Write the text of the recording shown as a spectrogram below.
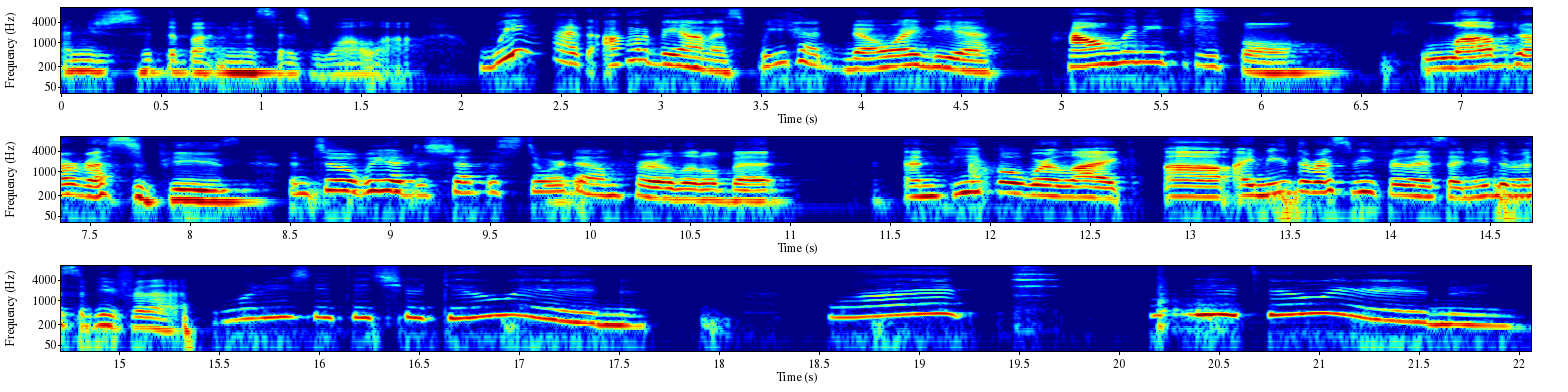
and you just hit the button that says voila. We had, I'm going to be honest, we had no idea how many people loved our recipes until we had to shut the store down for a little bit. And people were like, uh, I need the recipe for this. I need the recipe for that. What is it that you're doing? What? What are you doing?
